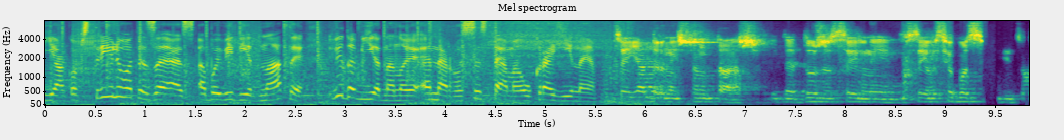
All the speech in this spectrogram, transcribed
як обстрілювати ЗАЕС, аби від'єднати від об'єднаної енергосистеми України. Це ядерний шантаж, іде дуже сильний всього світу.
